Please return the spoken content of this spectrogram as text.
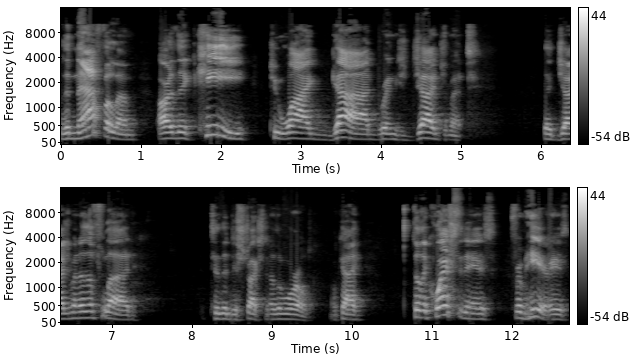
The Nephilim are the key to why God brings judgment, the judgment of the flood to the destruction of the world. Okay? So the question is from here is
